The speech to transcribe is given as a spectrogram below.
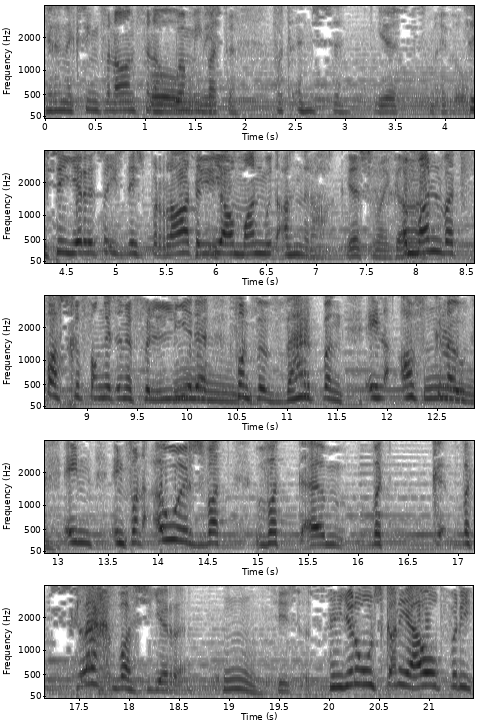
Here, en ek sien vanaand van O, Naomi wat meester. wat insing. Yes, my Lord. Sy sê Here, sy is desperaat dat U haar man moet aanraak. Yes, my God. 'n man wat vasgevang is in 'n verlede Mm. van verwerping en afknou Mm. en en van ouers wat wat ehm um, wat wat sleg was, Here. Mm, Jesus. En Here, ons kan nie help vir die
